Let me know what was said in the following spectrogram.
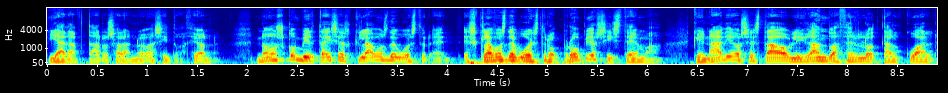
y adaptaros a la nueva situación. No os convirtáis esclavos de vuestro, eh, esclavos de vuestro propio sistema, que nadie os está obligando a hacerlo tal cual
